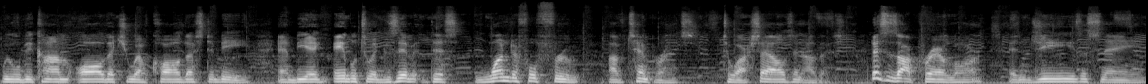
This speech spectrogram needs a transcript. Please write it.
we will become all that you have called us to be and be able to exhibit this wonderful fruit of temperance to ourselves and others. This is our prayer, Lord. In Jesus' name,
